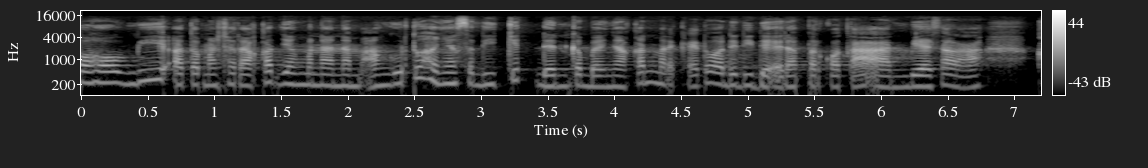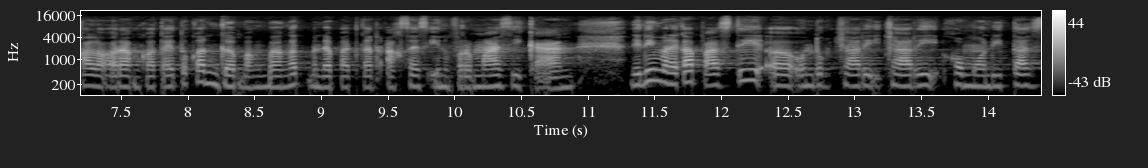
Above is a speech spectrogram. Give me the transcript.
pehobi atau masyarakat yang menanam anggur tuh hanya sedikit dan kebanyakan mereka itu ada di daerah perkotaan. Biasalah kalau orang kota itu kan gampang banget mendapatkan akses informasi kan. Jadi mereka pasti uh, untuk cari-cari komoditas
